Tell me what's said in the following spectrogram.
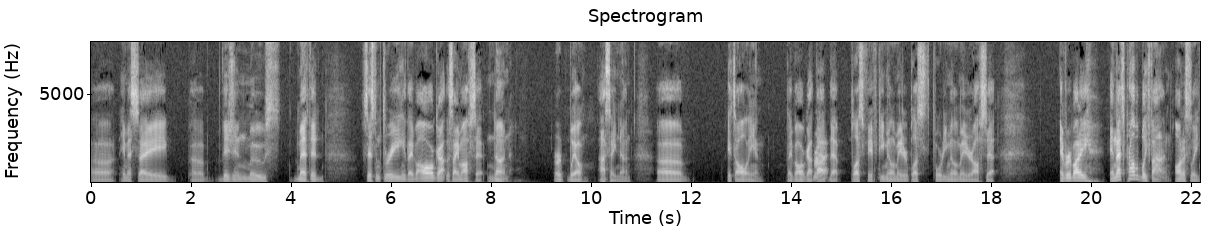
uh, MSA, uh, Vision, Moose, Method, System Three, they've all got the same offset. None, or well, I say none. Uh, it's all in. They've all got Right. that that plus fifty millimeter, plus forty millimeter offset. Everybody, and that's probably fine, honestly.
